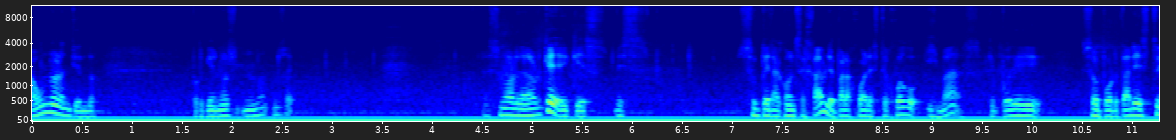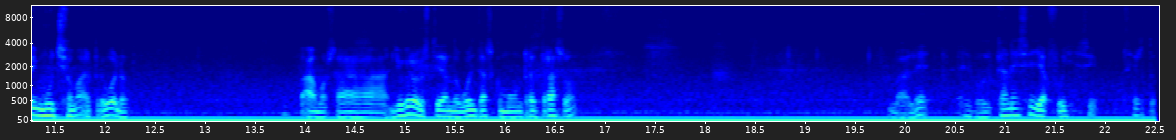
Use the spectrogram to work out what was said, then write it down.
Aún no lo entiendo. Porque no, no, no sé. Es un ordenador que, que es, es súper aconsejable para jugar este juego y más, que puede soportar esto y mucho más, pero bueno. Vamos a... Yo creo que estoy dando vueltas como un retraso. Vale, el volcán ese ya fui, sí, cierto.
